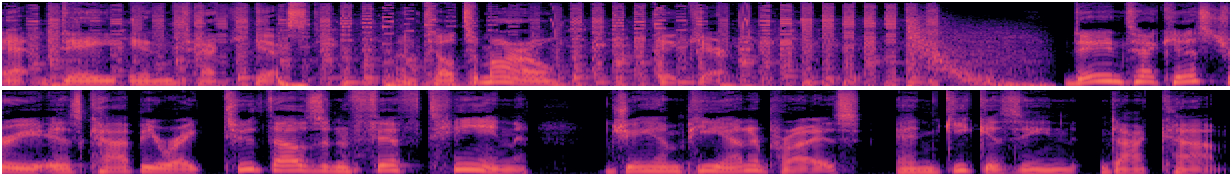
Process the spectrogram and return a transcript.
at Day in Tech Hist. Until tomorrow, take care. Day in Tech History is copyright 2015 JMP Enterprise and Geekazine.com.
